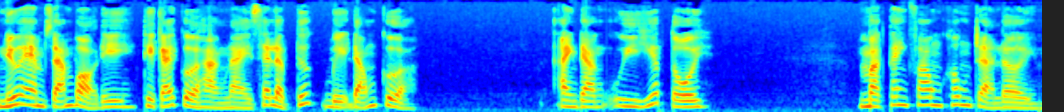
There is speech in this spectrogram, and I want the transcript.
Nếu em dám bỏ đi thì cái cửa hàng này sẽ lập tức bị đóng cửa. Anh đang uy hiếp tôi. Mạc Thanh Phong không trả lời,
